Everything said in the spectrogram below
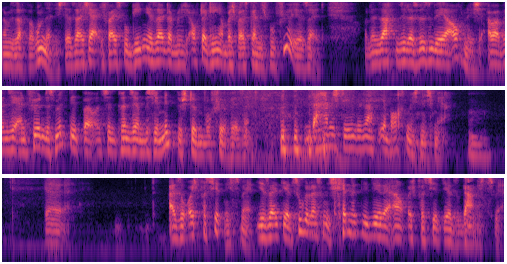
dann haben wir gesagt, warum denn nicht? Da sage ich, ja, ich weiß, wogegen ihr seid, da bin ich auch dagegen, aber ich weiß gar nicht, wofür ihr seid. Und dann sagten sie, das wissen wir ja auch nicht. Aber wenn Sie ein führendes Mitglied bei uns sind, können Sie ein bisschen mitbestimmen, wofür wir sind. Und da habe ich denen gesagt, ihr braucht mich nicht mehr. Mhm. Äh, also euch passiert nichts mehr. Ihr seid ja zugelassen, ich kenne die DDR, euch passiert jetzt gar nichts mehr.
